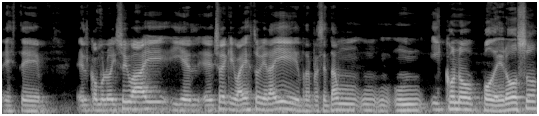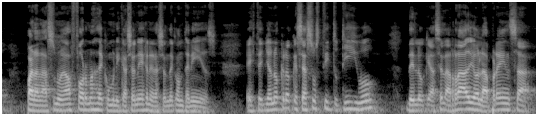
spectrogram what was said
Este, el como lo hizo Ibai y el hecho de que Ibai estuviera ahí representa un, un, un ícono poderoso para las nuevas formas de comunicación y de generación de contenidos. Este, yo no creo que sea sustitutivo de lo que hace la radio, la prensa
